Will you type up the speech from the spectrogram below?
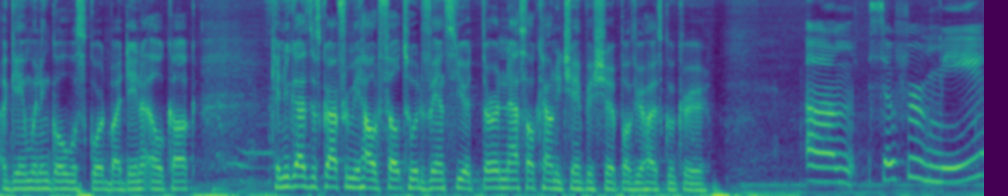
A game-winning goal was scored by Dana Elcock. Can you guys describe for me how it felt to advance to your third Nassau County championship of your high school career? Um, so for me,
